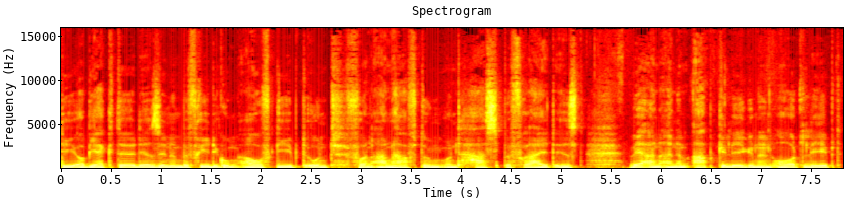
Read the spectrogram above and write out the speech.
die Objekte der Sinnenbefriedigung aufgibt und von Anhaftung und Hass befreit ist, wer an einem abgelegenen Ort lebt,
